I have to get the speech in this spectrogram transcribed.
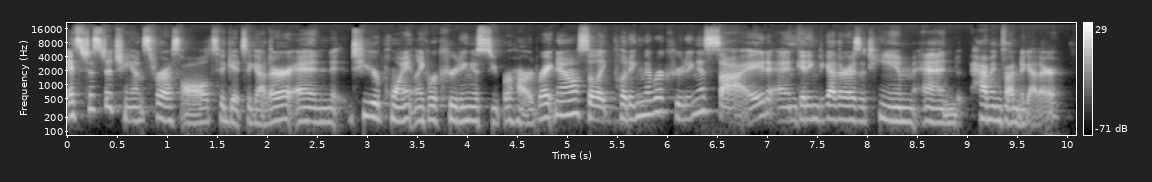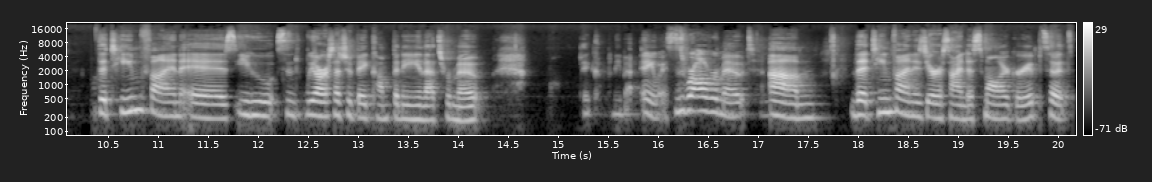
it's just a chance for us all to get together. And to your point, like recruiting is super hard right now. So, like putting the recruiting aside and getting together as a team and having fun together. The team fun is you, since we are such a big company that's remote, big company, but anyway, since we're all remote, um, the team fun is you're assigned a smaller group. So it's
